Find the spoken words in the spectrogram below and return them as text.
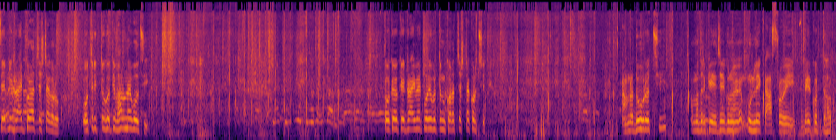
সেফলি ড্রাইভ করার চেষ্টা করো। অতিরিক্ত গতি ভালো নয় বলছি। ওকে ওকে ড্রাইভার পরিবর্তন করার চেষ্টা করছি। আমরা দৌড়চ্ছি। আমাদেরকে যে কোনো মূল্যে একটা আশ্রয় বের করতে হবে।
